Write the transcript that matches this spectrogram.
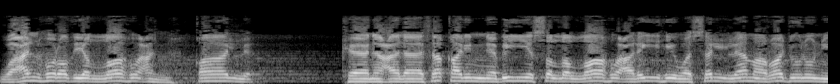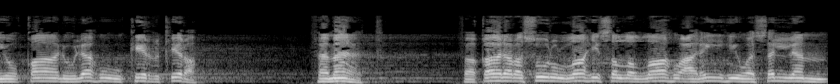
وعنه رضي الله عنه قال كان على ثقل النبي صلى الله عليه وسلم رجل يقال له كركرة فمات. فقال رسول الله صلى الله عليه وسلم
